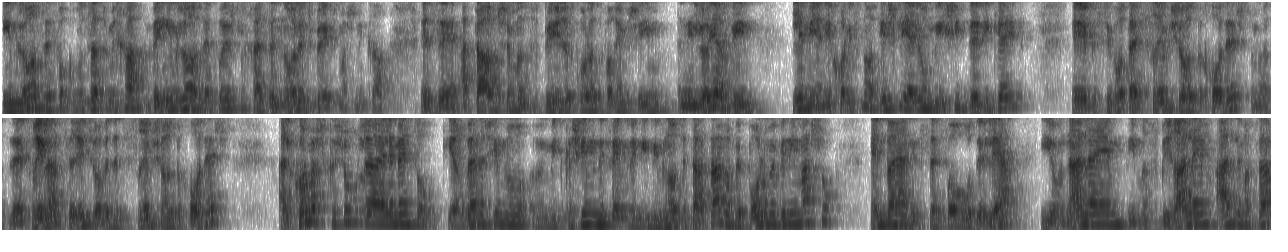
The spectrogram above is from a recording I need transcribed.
אם לא, אז איפה קבוצת תמיכה? ואם לא, אז איפה יש לך איזה knowledge base, מה שנקרא? איזה אתר שמסביר את כל הדברים שאם אני לא אבין, למי אני יכול לפנות? יש לי היום מישהי דדיקייט אה, בסביבות ה-20 שעות בחודש, זאת אומרת, זה פרילנסרית שעובדת 20 שעות בחודש, על כל מה שקשור לאלמנטור, כי הרבה אנשים לא, מתקשים לפעמים להגיד לבנות את האתר, ופה לא מבינים משהו, אין בעיה, אני עושה forward אליה, היא עונה להם, היא מסבירה להם, עד למצב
